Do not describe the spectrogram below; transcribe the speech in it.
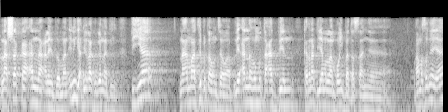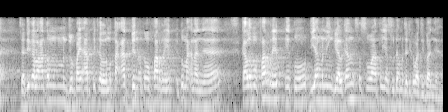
la syakka anna alaihi dhaman. Ini enggak diragukan lagi. Dia nama wajib bertanggung jawab li'annahu muta'addin karena dia melampaui batasannya. Apa maksudnya ya? Jadi kalau antum menjumpai artikel muta'addin atau mufarrid itu maknanya kalau mufarrid itu dia meninggalkan sesuatu yang sudah menjadi kewajibannya.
